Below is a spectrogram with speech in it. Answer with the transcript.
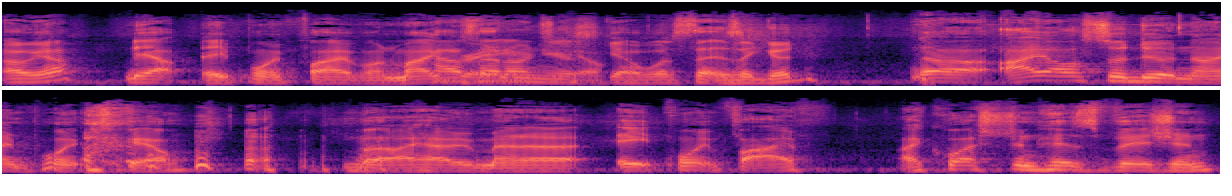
Oh yeah, Yeah, eight point five on my grade. how's that on your scale? What's that? Is it good? Uh, I also do a nine point scale, but I have him at a eight point five. I question his vision.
